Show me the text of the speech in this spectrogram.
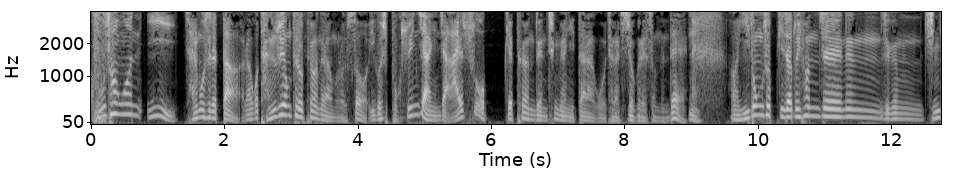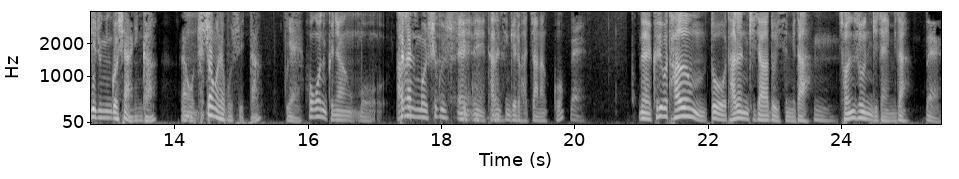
구성원이 잘못을 했다라고 단수 형태로 표현을 함으로써 이것이 복수인지 아닌지 알 수 없게 표현된 측면이 있다라고 제가 지적을 했었는데 네. 어, 이동섭 기자도 현재는 지금 징계 중인 것이 아닌가라고 음. 추정을 해볼 수 있다. 예. 혹은 그냥 뭐 잠깐 징- 뭐 쉬고 있을 수도 예, 있고. 예, 다른 네. 징계를 받지 않았고. 네. 네, 그리고 다음 또 다른 기자도 있습니다. 음. 전수훈 기자입니다. 네.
